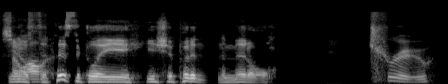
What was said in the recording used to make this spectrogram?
So you know, statistically, you should put it in the middle. True.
